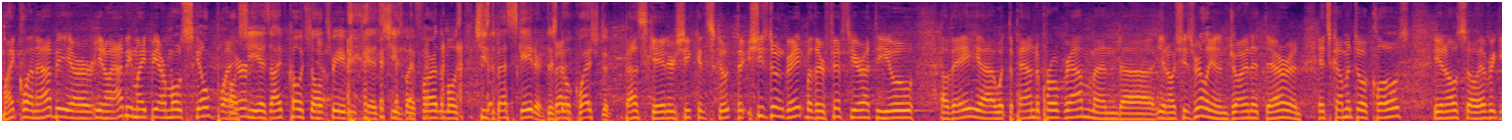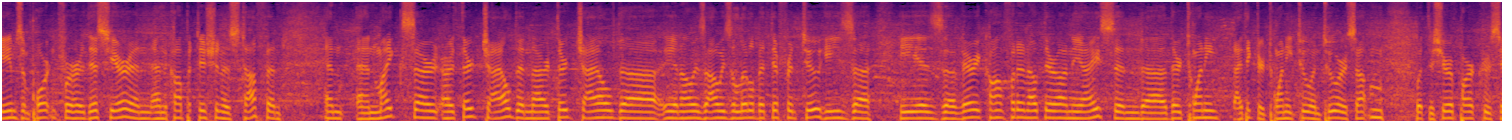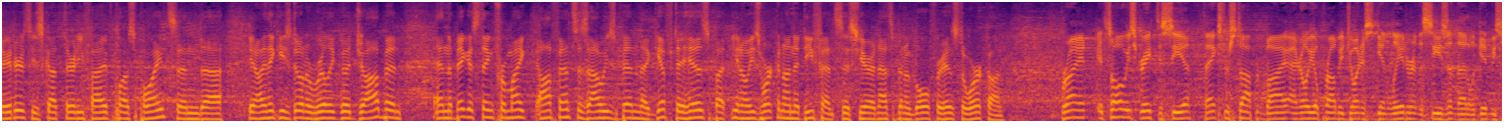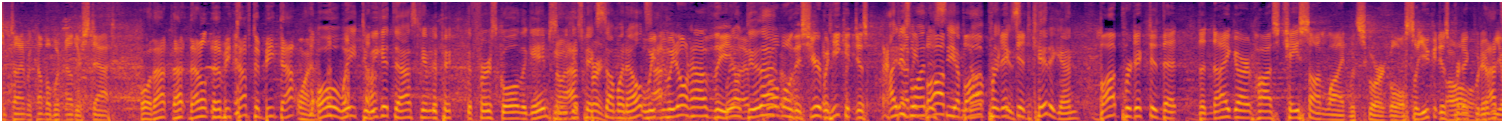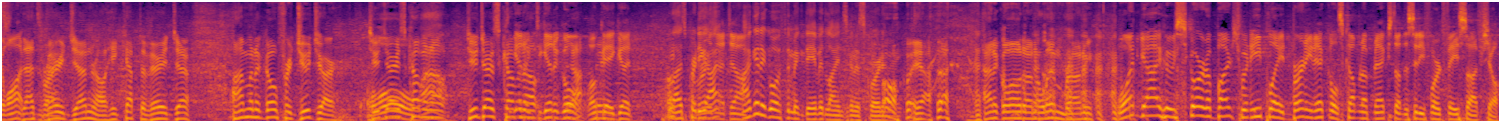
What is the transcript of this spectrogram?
Michael and Abby are, you know, Abby might be our most skilled player. Oh, she is. I've coached all yeah. three of your kids. She's by far the most. She's the best skater. There's best, no question. Best skater. She can scoot. She's doing great with her fifth year at the U of A uh, with the Panda program, and uh, you know she's really enjoying it there. And it's coming to a close, you know. So every game's important for her this year, and and the competition is tough and and and Mike's our, our third child, and our third child, uh, you know, is always a little bit different too. He's uh, he is uh, very confident out there on the ice, and uh, they're 20. I think they're 22 and two or something with the Sherwood Park Crusaders. He's got 35 plus points, and uh, you know, I think he's doing a really good job. And and the biggest thing for Mike, offense has always been a gift of his, but you know, he's working on the defense this year, and that's been a goal for his to work on. Brian, it's always great to see you. Thanks for stopping by. I know you'll probably join us again later in the season. That'll give me some time to come up with another stat. Well, that, that, that'll it'll be tough to beat that one. oh, wait. Do we get to ask him to pick the first goal of the game so no, we can pick Burn. someone else? We, we don't have the we don't uh, do that? promo this year, but he can just. I just I mean, wanted Bob, to see him Bob not pick his kid again. Bob predicted that the Nygard Haas Chiasson line would score a goal, so you can just oh, predict whatever you want. That's Brian. very general. He kept a very general. I'm going to go for Jujhar. Jujhar's oh, coming wow. out. Jujhar's coming to a, out to get a goal. Yeah. Okay, good. Well, that's pretty. Good. I, am going to go with the McDavid line's going to score tonight. Oh yeah, had to go out on a limb, Brownie. One guy who scored a bunch when he played, Bernie Nicholls, coming up next on the City Ford Faceoff Show.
